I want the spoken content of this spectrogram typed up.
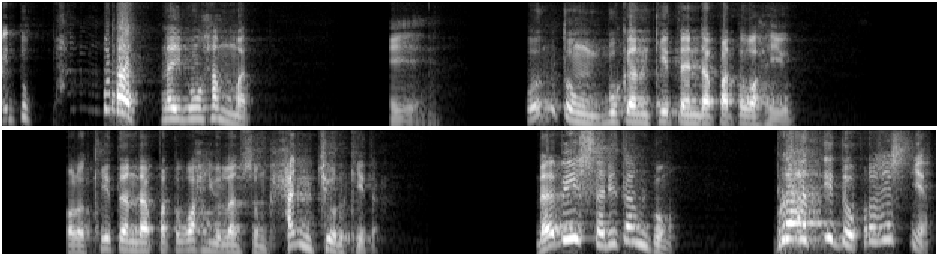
Itu paling berat Nabi Muhammad. Iya. Untung bukan kita yang dapat wahyu. Kalau kita yang dapat wahyu langsung hancur kita. Tidak bisa ditanggung. Berat itu prosesnya.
